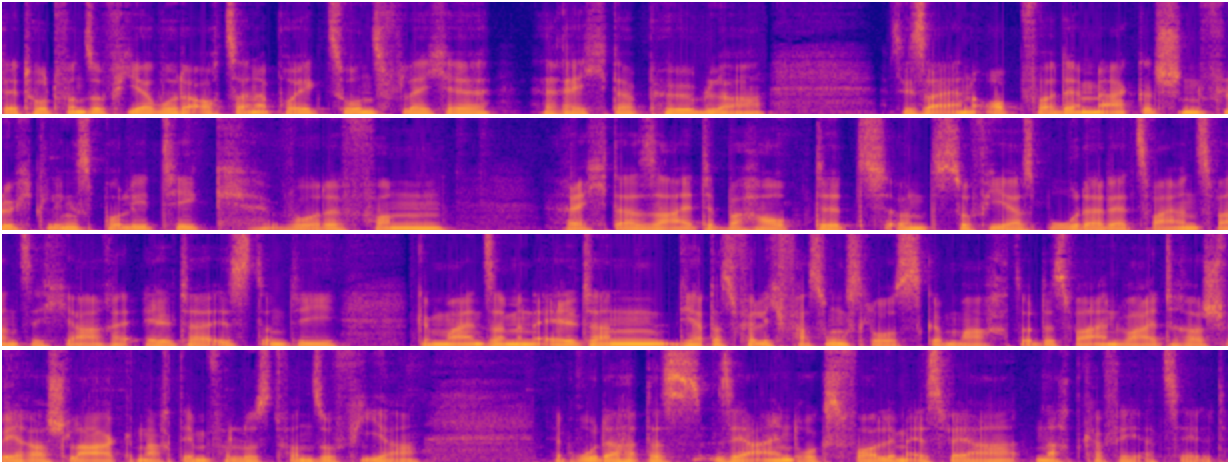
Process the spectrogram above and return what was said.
der Tod von Sophia wurde auch zu einer Projektionsfläche rechter Pöbler. Sie sei ein Opfer der Merkelschen Flüchtlingspolitik, wurde von rechter Seite behauptet und Sophias Bruder, der 22 Jahre älter ist und die gemeinsamen Eltern, die hat das völlig fassungslos gemacht und es war ein weiterer schwerer Schlag nach dem Verlust von Sophia. Der Bruder hat das sehr eindrucksvoll im SWR Nachtcafé erzählt.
